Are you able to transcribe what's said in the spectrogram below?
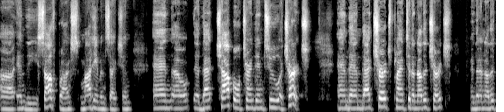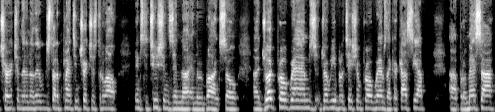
uh, in the South Bronx, Mott Haven section. And uh, that chapel turned into a church. And then that church planted another church, and then another church, and then another. We started planting churches throughout institutions in uh, in the Bronx. So uh, drug programs, drug rehabilitation programs like Acacia, uh, Promesa,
